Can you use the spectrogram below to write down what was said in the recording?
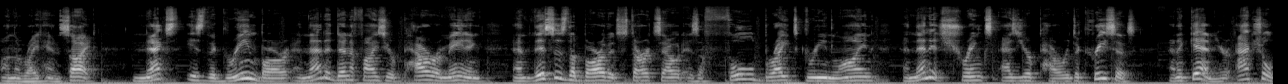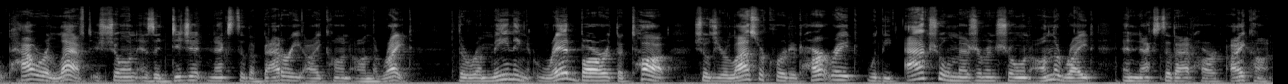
on the right hand side. Next is the green bar, and that identifies your power remaining. And this is the bar that starts out as a full bright green line, and then it shrinks as your power decreases. And again, your actual power left is shown as a digit next to the battery icon on the right. The remaining red bar at the top shows your last recorded heart rate with the actual measurement shown on the right and next to that heart icon.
